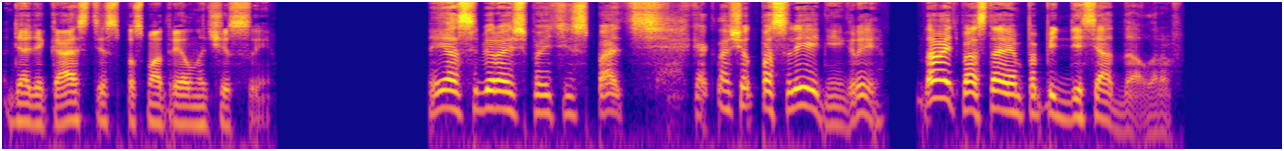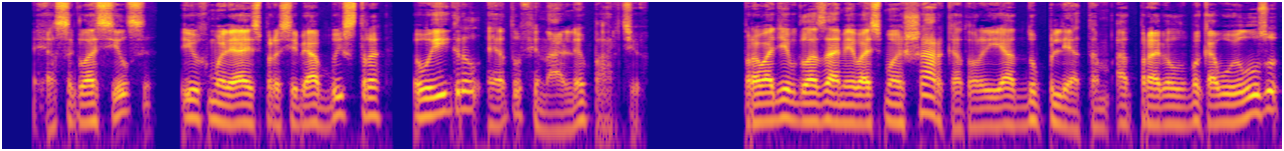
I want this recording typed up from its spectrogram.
Дядя Кастис посмотрел на часы. Я собираюсь пойти спать. Как насчет последней игры? Давайте поставим по пятьдесят долларов. Я согласился и, ухмыляясь про себя, быстро выиграл эту финальную партию. Проводив глазами восьмой шар, который я дуплетом отправил в боковую лузу,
